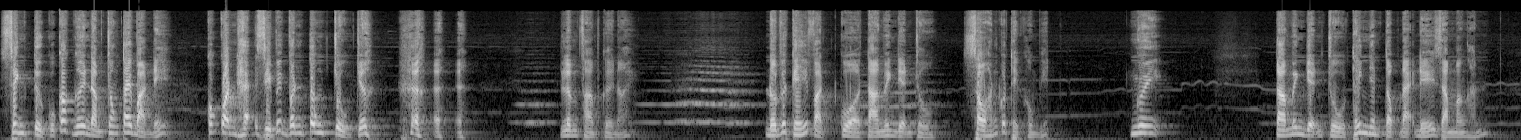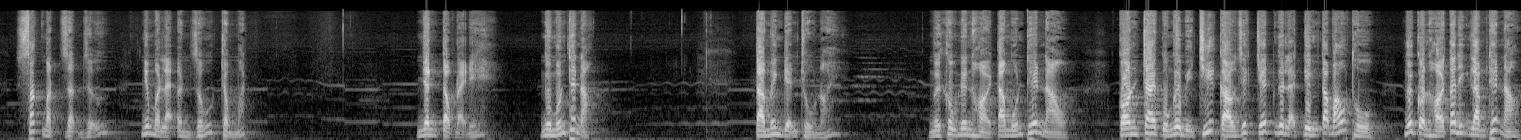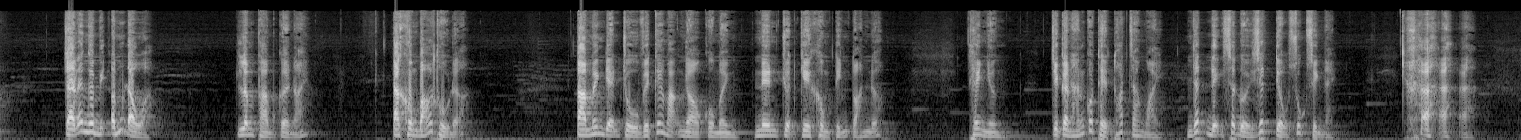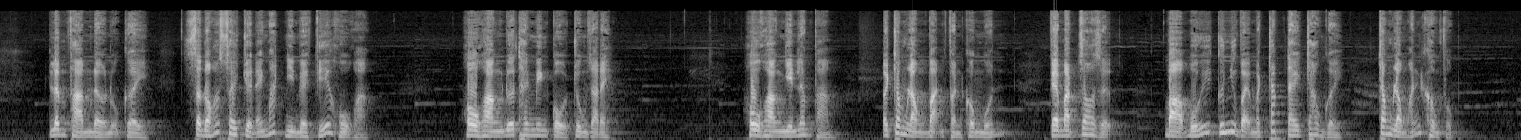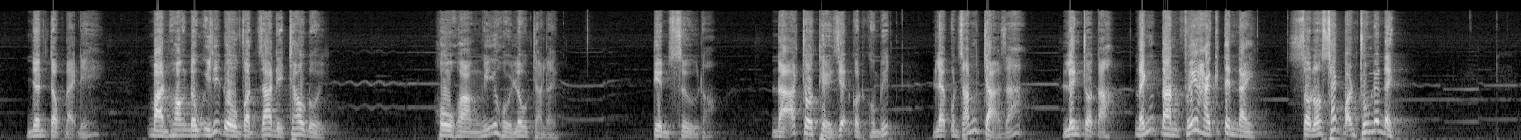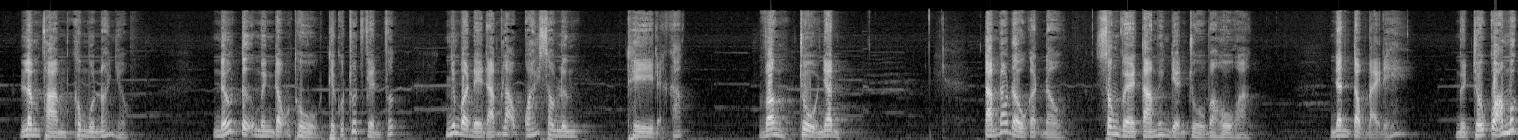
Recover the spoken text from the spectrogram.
Sinh tử của các ngươi nằm trong tay bản đế, Có quan hệ gì với Vân Tông Chủ chứ? Lâm Phạm cười nói, Đối với kế vật của Tà Minh Điện Chủ Sao hắn có thể không biết? Ngươi, Tà Minh Điện Chủ thấy nhân tộc đại đế dám mắng hắn, Sắc mặt giận dữ, Nhưng mà lại ẩn giấu trong mắt. Nhân tộc đại đế Người muốn thế nào? Tà Minh Điện Chủ nói Người không nên hỏi ta muốn thế nào. Con trai của ngươi bị trí cào giết chết, Ngươi lại tìm ta báo thù. Ngươi còn hỏi ta định làm thế nào? Chả lẽ ngươi bị ấm đầu à? Lâm Phạm cười nói, Ta không báo thù nữa. Tà Minh Điện Chủ vì cái mạng nhỏ của mình Nên chuyện kia không tính toán nữa. Thế nhưng, Chỉ cần hắn có thể thoát ra ngoài, Nhất định sẽ đuổi giết tiểu súc sinh này. Lâm Phạm nở nụ cười, Sau đó xoay chuyển ánh mắt nhìn về phía Hồ Hoàng. Hồ Hoàng đưa thanh minh cổ trung ra đây. Hồ Hoàng nhìn Lâm Phạm Ở trong lòng vạn phần không muốn Về mặt do dự, Bảo bối cứ như vậy mà chắp tay trao người, Trong lòng hắn không phục. Nhân tộc đại đế, Bản Hoàng đồng ý lấy đồ vật ra để trao đổi Hồ Hoàng nghĩ hồi lâu trả lời, Tiền sử đó Đã cho thể diện còn không biết, Lại còn dám trả giá, Lên cho ta Đánh tàn phế hai cái tên này, Sau đó xách bọn chúng đến đây. Lâm Phạm không muốn nói nhiều. Nếu tự mình động thủ thì có chút phiền phức, Nhưng mà để đám lão quái sau lưng Thì lại khác. Vâng chủ nhân. Tám lão đầu gật đầu, Xông về Tám Minh Điện Chủ và Hồ Hoàng. Nhân tộc đại đế, Người chấu quá mức.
